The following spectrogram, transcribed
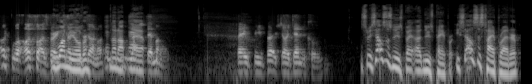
I thought, I thought it was very. You won me over. Done. I No, no, if yeah. them up, They would be virtually identical. So he sells his newspa- uh, newspaper. He sells his typewriter,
